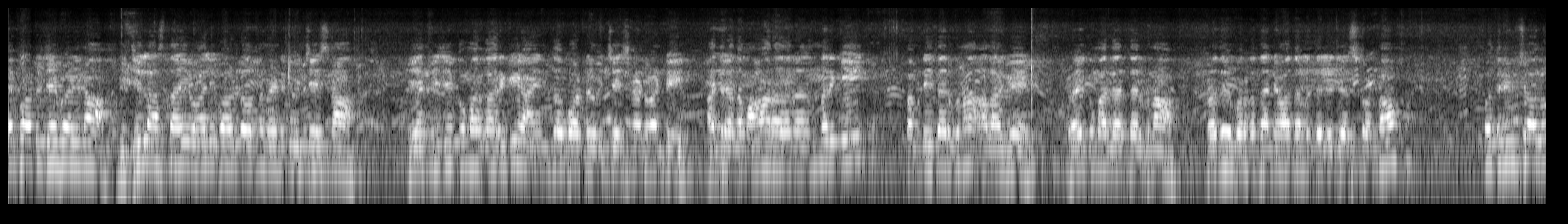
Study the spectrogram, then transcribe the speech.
ఏర్పాటు చేయబడిన జిల్లా స్థాయి వాలీబాల్ టోర్నమెంట్కి విచ్చేసిన బిఎన్ విజయ్ కుమార్ గారికి ఆయనతో పాటు విచ్చేసినటువంటి అతిరథ మహారాజులందరికీ కమిటీ తరపున అలాగే రవికుమార్ గారి తరపున హృదయపూర్వక ధన్యవాదాలు తెలియజేసుకుంటున్నాం. కొద్ది నిమిషాలు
